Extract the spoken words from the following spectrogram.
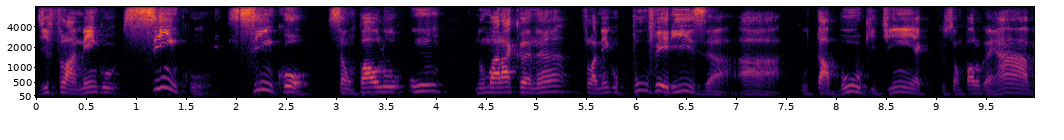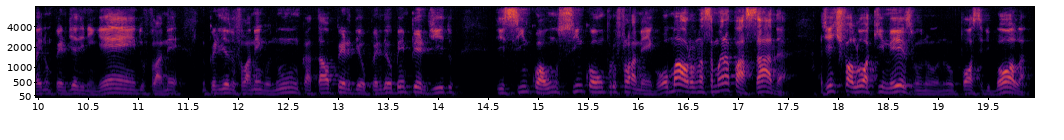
de Flamengo 5, 5, São Paulo 1 no Maracanã. O Flamengo pulveriza a, o tabu que tinha, que o São Paulo ganhava e não perdia de ninguém, do Flamengo, não perdia do Flamengo nunca, tal, perdeu, perdeu bem perdido de 5 a 1, 5 a 1 para o Flamengo. Ô Mauro, na semana passada, a gente falou aqui mesmo no, no poste de bola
